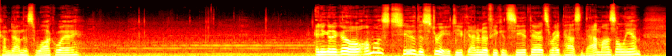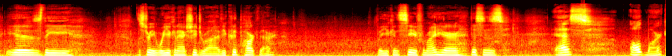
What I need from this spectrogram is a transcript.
come down this walkway and you're going to go almost to the street. You, I don't know if you can see it there. It's right past that mausoleum. Is the the street where you can actually drive. You could park there, but you can see from right here. This is S Altmark.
